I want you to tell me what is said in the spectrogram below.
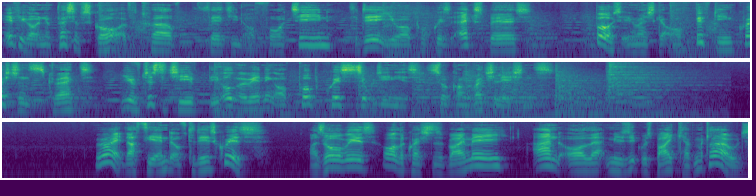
If you got an impressive score of 12, 13 or 14, today you are a pub quiz expert. But if you manage to get all 15 questions correct, you have just achieved the ultimate rating of Pub Quiz Super Genius, so congratulations. Right, that's the end of today's quiz. As always, all the questions are by me, and all that music was by Kevin MacLeod.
